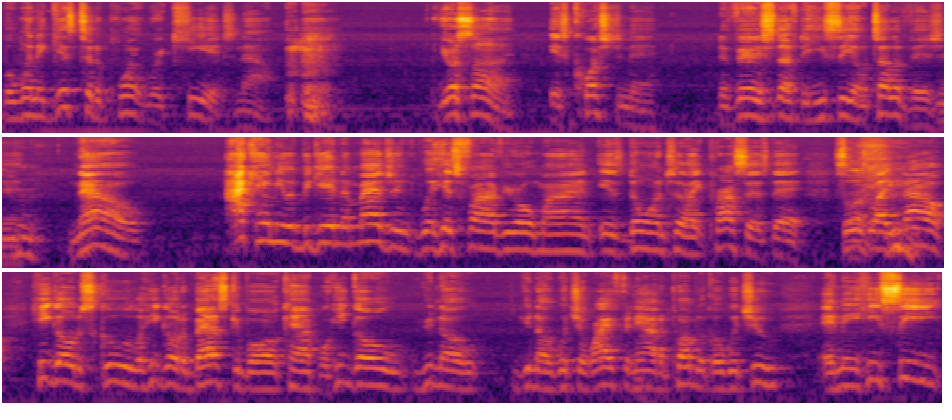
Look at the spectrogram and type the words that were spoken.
But when it gets to the point where kids now, your son is questioning the very stuff that he see on television. Mm-hmm. Now, I can't even begin to imagine what his five year old mind is doing to like process that. So it's like now he go to school or he go to basketball camp or he go, you know, you know, with your wife and out in public or with you, and then he see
